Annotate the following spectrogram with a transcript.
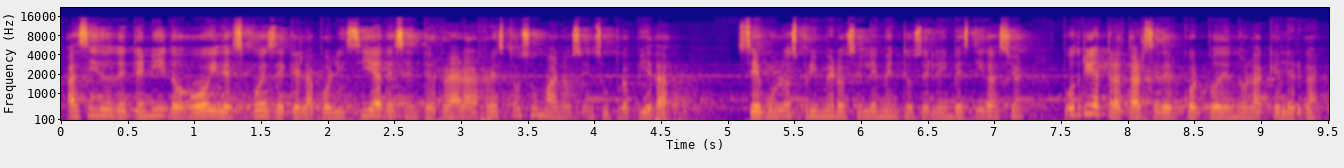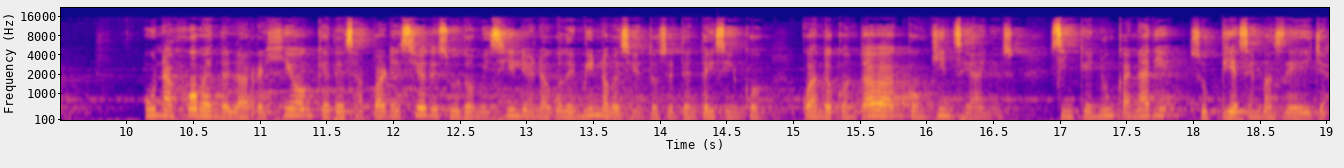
ha sido detenido hoy después de que la policía desenterrara restos humanos en su propiedad. Según los primeros elementos de la investigación, podría tratarse del cuerpo de Nola Kellergan, una joven de la región que desapareció de su domicilio en agosto de 1975, cuando contaba con 15 años, sin que nunca nadie supiese más de ella.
